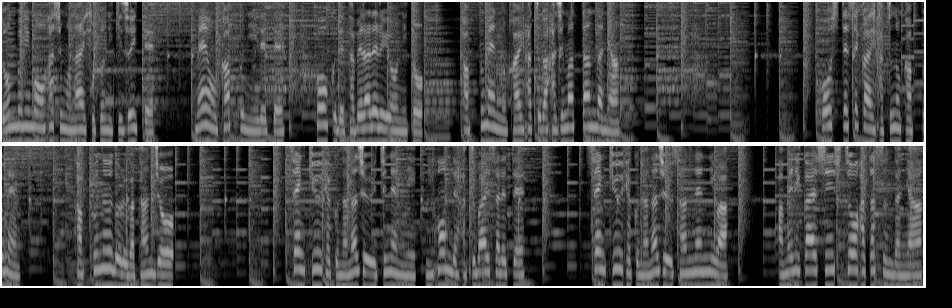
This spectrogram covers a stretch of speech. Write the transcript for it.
丼もお箸もないことに気づいて、麺をカップに入れてフォークで食べられるようにとカップ麺の開発が始まったんだにゃ。こうして世界初のカップ麺、カップヌードルが誕生。1971年に日本で発売されて、1973年にはアメリカへ進出を果たすんだにゃ。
